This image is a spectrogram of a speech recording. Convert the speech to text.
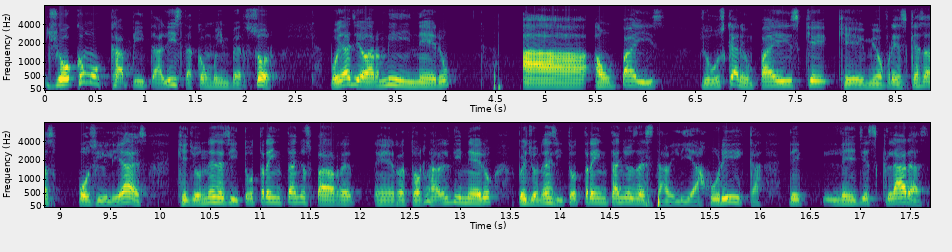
yo como capitalista, como inversor, voy a llevar mi dinero a, un país, yo buscaré un país que, me ofrezca esas posibilidades. Que yo necesito 30 años para eh, retornar el dinero, pues yo necesito 30 años de estabilidad jurídica, de leyes claras,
